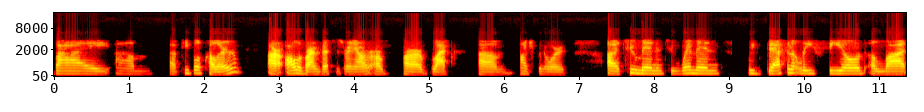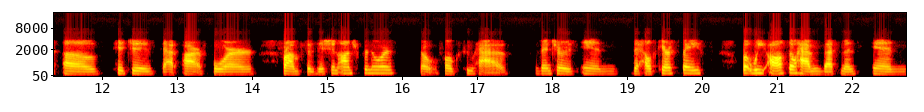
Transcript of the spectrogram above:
by um, uh, people of color. Our all of our investors right now are are Black um, entrepreneurs, uh, two men and two women. We definitely field a lot of pitches that are for from physician entrepreneurs, so folks who have ventures in the healthcare space but we also have investments in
